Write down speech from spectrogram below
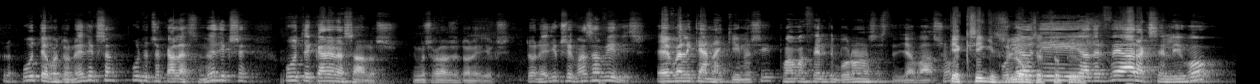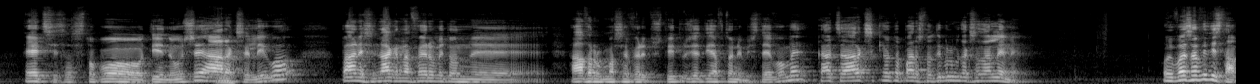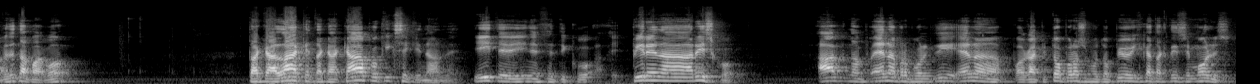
Αλλά Ούτε εγώ τον έδειξα, ούτε ο Τσακαλάς τον έδειξε, ούτε κανένας άλλος δημοσιογράφος δεν τον έδιωξε. Τον έδιωξε η Βαν Σαββίδης. Έβγαλε και ανακοίνωση που, άμα θέλετε, μπορώ να σας τη διαβάσω. Και εξήγησε που τους λέει λόγους για τους ότι οποίους. αδερφέ άραξε λίγο. Έτσι, θα σας το πω τι εννοούσε. Άραξε λίγο. Πάνε στην άκρη να φέρουμε τον ε, άνθρωπο που μας έφερε τους τίτλου, γιατί αυτόν εμπιστεύομαι. Κάτσε, άραξε και όταν πάρεις το δίπλωμα τα ξαναλέμε. Ο Ιβάν Σαββίδη τα είπε, δεν τα πάω εγώ. Τα καλά και τα κακά από εκεί ξεκινάνε. Είτε είναι θετικό. Πήρε ένα ρίσκο. Α- να- Ένα προπονητή, ένα αγαπητό πρόσωπο το οποίο είχε κατακτήσει μόλις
